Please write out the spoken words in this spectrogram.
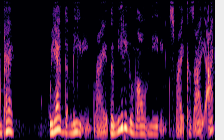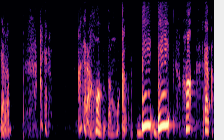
Okay we have the meeting, right? The meeting of all meetings, right? Cause I, I gotta, I gotta, I gotta honk the horn. Beep, beep, honk. I gotta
